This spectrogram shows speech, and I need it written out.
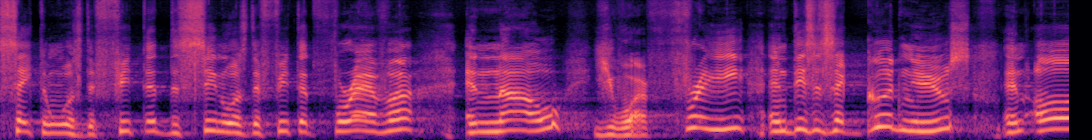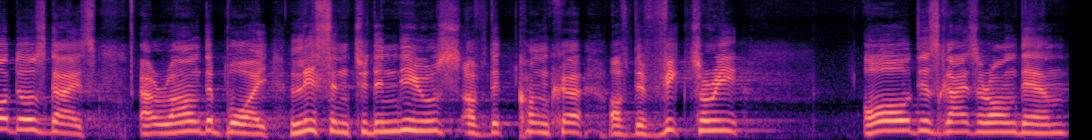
Satan was defeated, the sin was defeated forever, and now you are free, and this is a good news. And all those guys around the boy listen to the news of the conquer, of the victory. All these guys around them,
